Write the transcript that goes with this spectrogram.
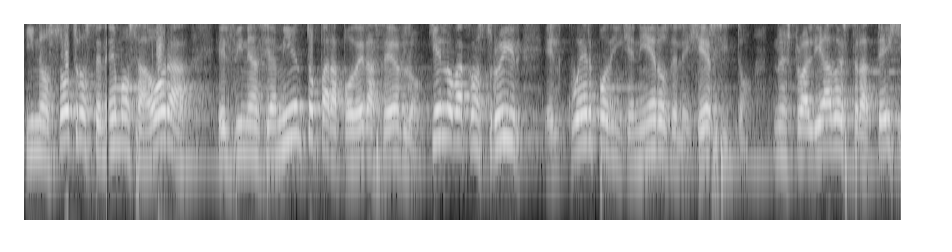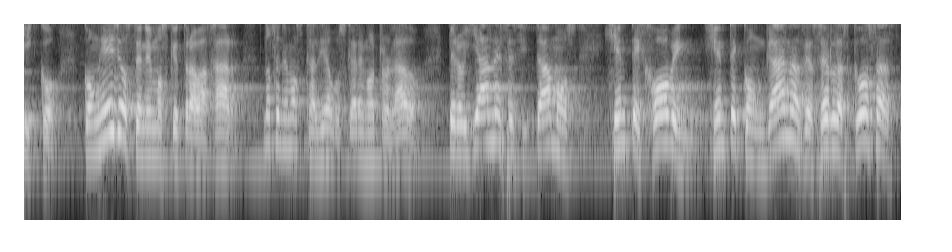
y nosotros tenemos ahora el financiamiento para poder hacerlo. ¿Quién lo va a construir? El cuerpo de ingenieros del ejército, nuestro aliado estratégico. Con ellos tenemos que trabajar. No tenemos que ir a buscar en otro lado. Pero ya necesitamos gente joven, gente con ganas de hacer las cosas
